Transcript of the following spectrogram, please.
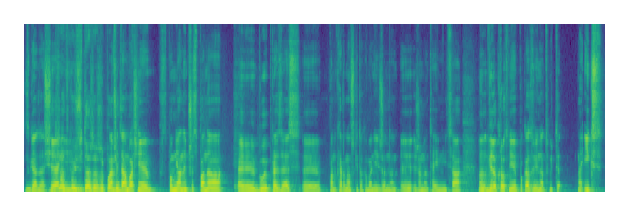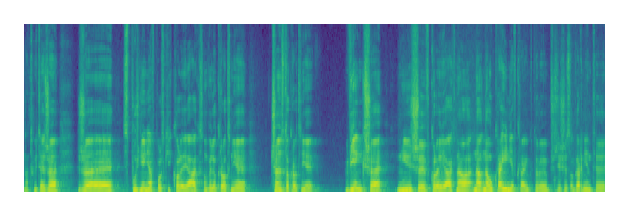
Zgadza się. Rzadko się zdarza, że pociąg... Pamiętam właśnie wspomniany przez pana były prezes, e, pan Karnowski, to chyba nie jest żadna, e, żadna tajemnica, no, wielokrotnie pokazuje na, Twitter, na X, na Twitterze, że spóźnienia w polskich kolejach są wielokrotnie, częstokrotnie większe niż w kolejach na, na, na Ukrainie, w kraju, który przecież jest ogarnięty,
